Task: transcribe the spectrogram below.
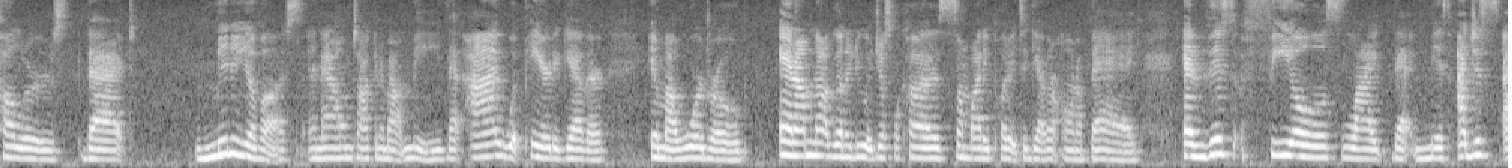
colors that many of us, and now I'm talking about me, that I would pair together in my wardrobe and I'm not going to do it just because somebody put it together on a bag. And this feels like that miss. I just, I,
